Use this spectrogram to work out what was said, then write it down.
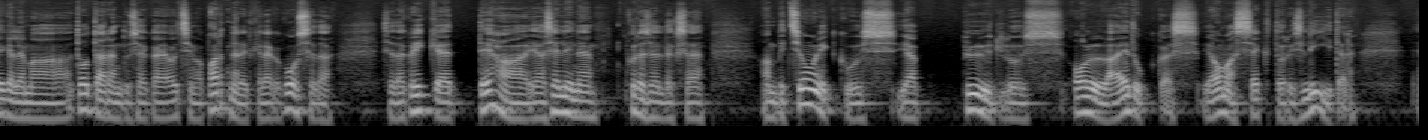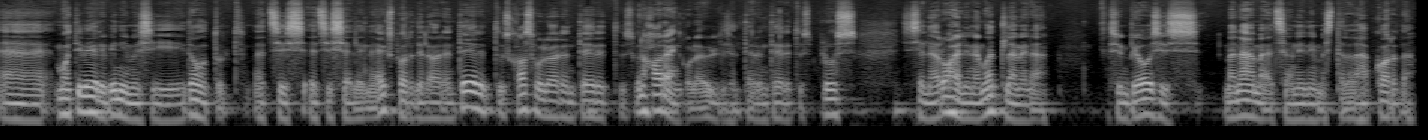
tegelema tootearendusega ja otsima partnereid, kellega koos seda, seda kõike teha ja selline kuidas öeldakse, ambitsioonikus ja püüdlus olla edukas ja omas sektoris liider eh, motiveerib inimesi tohutult, et siis, et siis selline ekspordile orienteeritus, kasvule orienteeritus või noh, arengule üldiselt orienteeritus, pluss siis selline roheline mõtlemine, sümbioosis me näeme, et see on inimestele, läheb korda.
